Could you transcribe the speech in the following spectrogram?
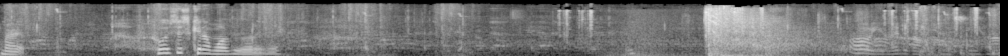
Right. Who is this kid on 1v1 again? Oh, you landed on the I see, huh?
